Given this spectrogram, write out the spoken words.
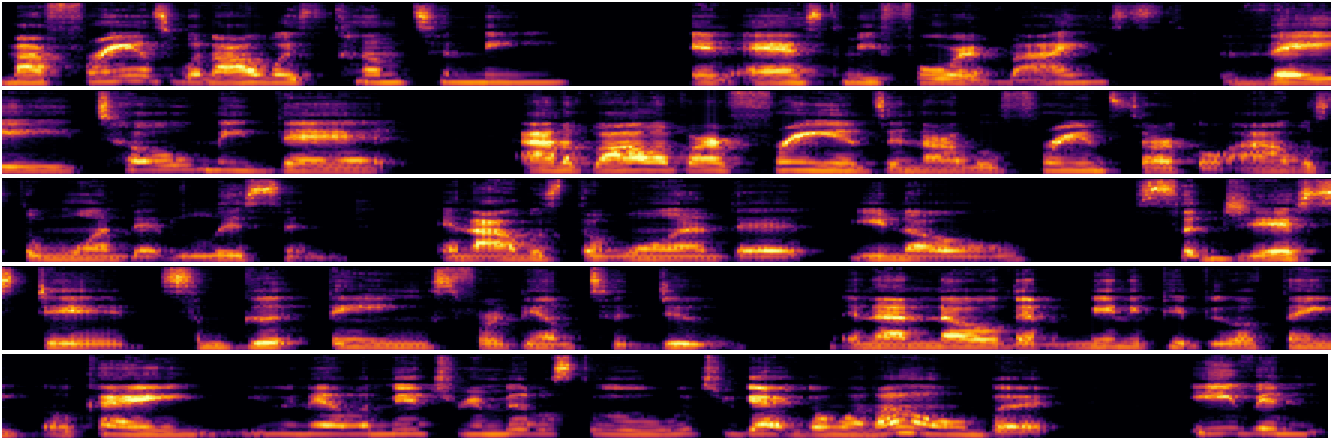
my friends would always come to me and asked me for advice, they told me that out of all of our friends in our little friend circle, I was the one that listened and I was the one that, you know, suggested some good things for them to do. And I know that many people will think, okay, you in elementary and middle school, what you got going on? But even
